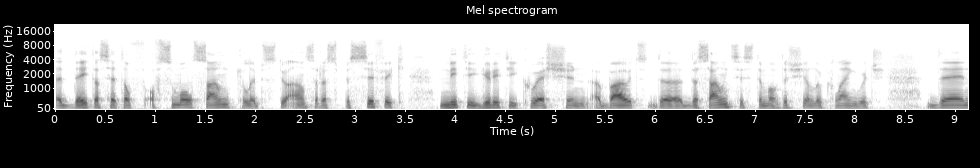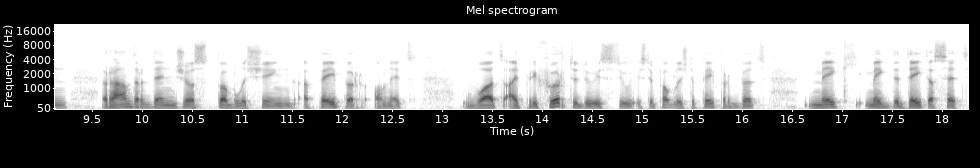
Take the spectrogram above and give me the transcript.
a, data set of, of small sound clips to answer a specific nitty gritty question about the the sound system of the Shilluk language, then rather than just publishing a paper on it, what I prefer to do is to, is to publish the paper, but make, make the data set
